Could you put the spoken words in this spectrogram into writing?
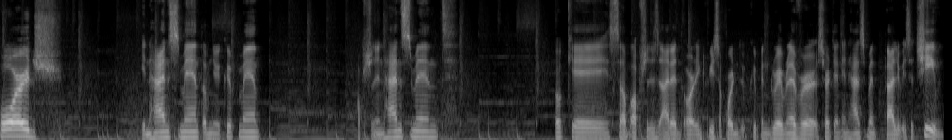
forge. Enhancement of new equipment. Option enhancement. Okay, sub option is added or increased according to equipment grade whenever a certain enhancement value is achieved.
